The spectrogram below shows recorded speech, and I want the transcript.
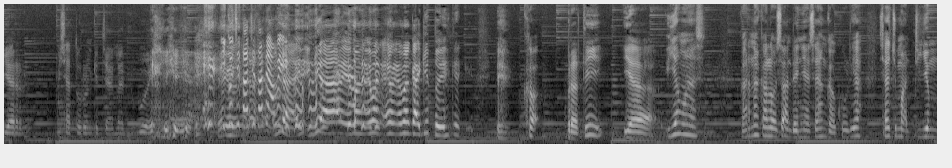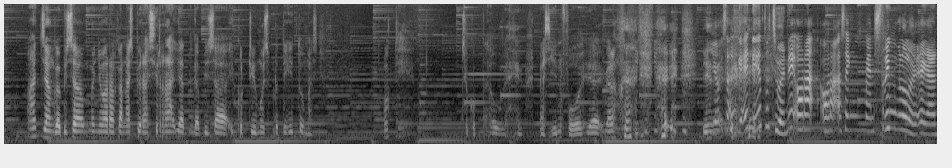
Biar bisa turun ke jalan. Woi. Iku cita-citanya apa enggak, enggak, emang emang emang, emang kayak gitu ya. Kok berarti ya iya mas. Karena kalau seandainya saya nggak kuliah, saya cuma diem aja, nggak bisa menyuarakan aspirasi rakyat, nggak bisa ikut demo seperti itu mas. Oke, cukup tahu ngasih info ya kalau Ya seenggaknya dia tujuannya ora ora sing mainstream ngono loh ya kan.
